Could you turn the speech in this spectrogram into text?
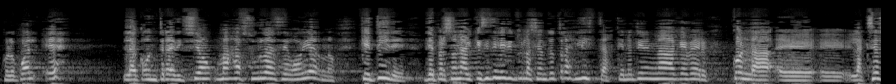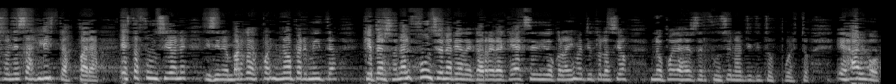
con lo cual es la contradicción más absurda de ese gobierno, que tire de personal que sí tiene titulación de otras listas, que no tienen nada que ver con eh, eh, el acceso en esas listas para estas funciones, y sin embargo después no permita que personal funcionario de carrera que ha accedido con la misma titulación no pueda ejercer funciones de distintos puestos. Es algo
